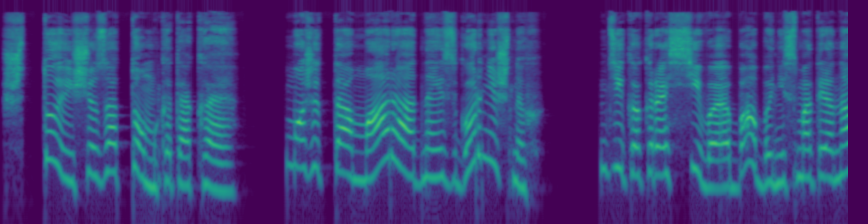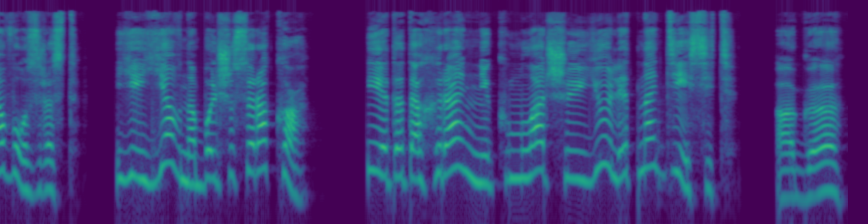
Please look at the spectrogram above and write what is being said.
Что еще за Томка такая? Может, Тамара одна из горничных? Дико красивая баба, несмотря на возраст. Ей явно больше сорока. И этот охранник младше ее лет на десять. Ага,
